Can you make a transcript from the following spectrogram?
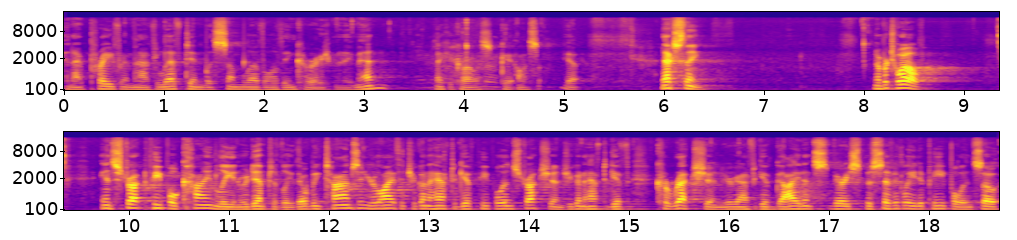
and I prayed for him and I've left him with some level of encouragement. Amen? Thank you, Carlos. Okay, awesome. Yeah. Next thing. Number 12 instruct people kindly and redemptively. There will be times in your life that you're going to have to give people instructions. You're going to have to give correction. You're going to have to give guidance very specifically to people. And so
